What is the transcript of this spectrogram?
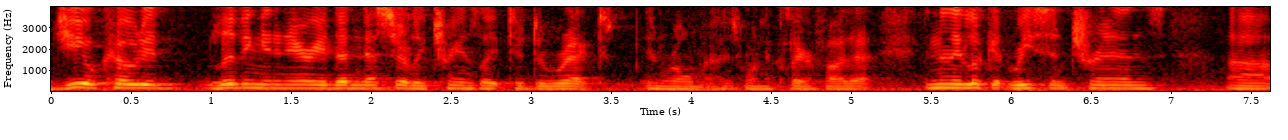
geocoded, living in an area doesn't necessarily translate to direct enrollment. I just wanted to clarify that. And then they look at recent trends, uh,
